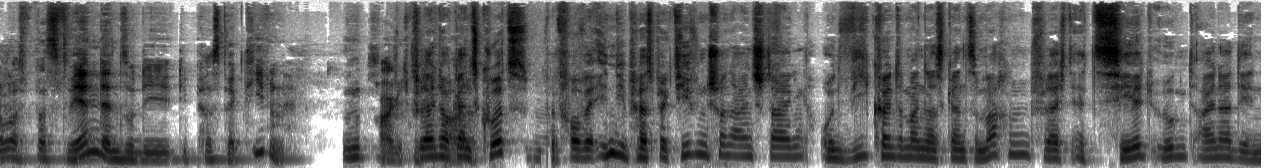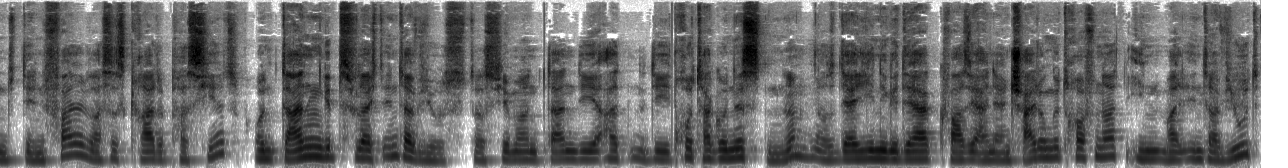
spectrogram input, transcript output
Aber was, was wären denn so die, die Perspektiven? Und vielleicht noch ganz kurz, bevor wir in die Perspektiven schon einsteigen. Und wie könnte man das Ganze machen? Vielleicht erzählt irgendeiner den, den Fall, was ist gerade passiert. Und dann gibt es vielleicht Interviews, dass jemand dann die, die Protagonisten, ne? also derjenige, der quasi eine Entscheidung getroffen hat, ihn mal interviewt.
